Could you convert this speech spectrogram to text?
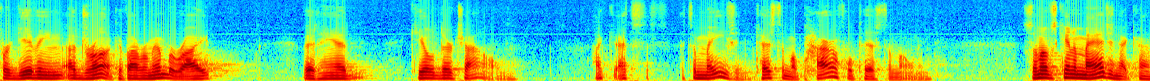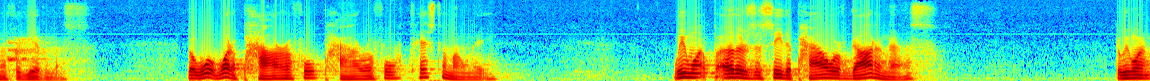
forgiving a drunk, if I remember right, that had killed their child. That's, that's amazing. Testimony, powerful testimony. Some of us can't imagine that kind of forgiveness. But what, what a powerful, powerful testimony. We want others to see the power of God in us. Do we want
